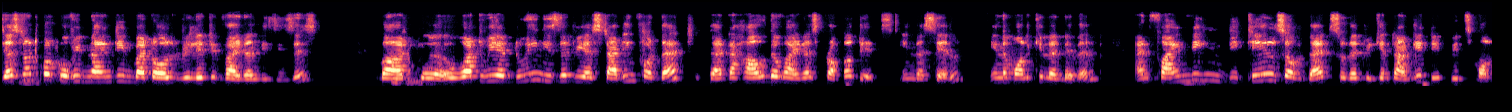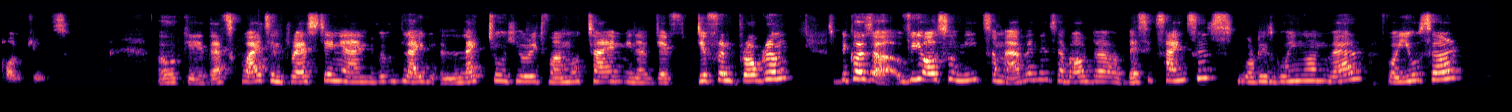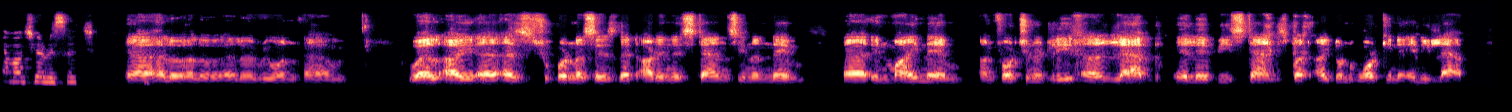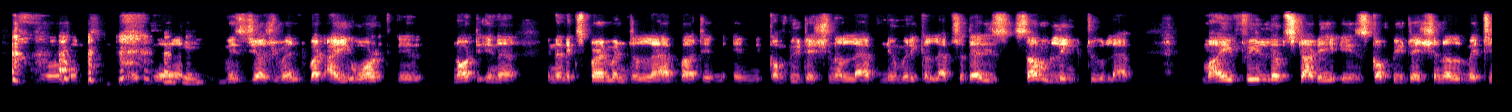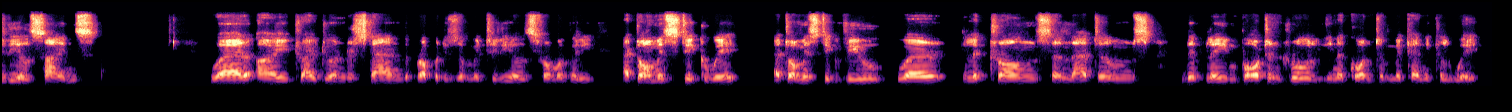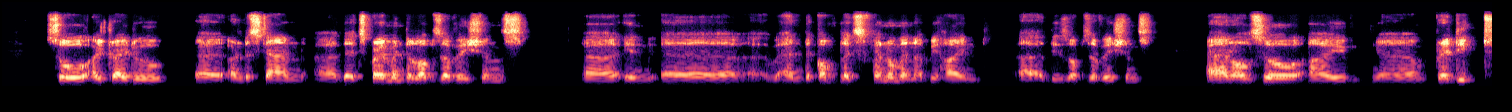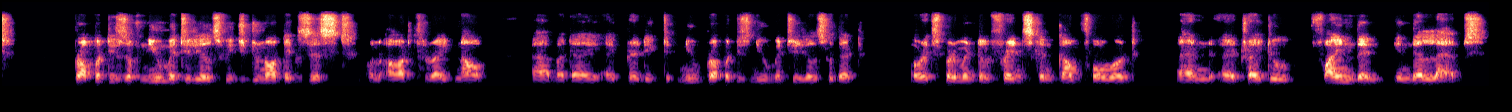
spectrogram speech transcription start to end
just not for COVID 19, but all related viral diseases. But uh, what we are doing is that we are studying for that, that how the virus propagates in the cell, in the molecular level, and finding details of that so that we can target it with small molecules. Okay, that's quite interesting, and we would like like to hear it one more time in a diff- different program because uh, we also need some awareness about the basic sciences, what is going on where for you, sir, about your research. Yeah, hello, hello, hello, everyone. Um, well, I, uh, as Suparna says, that RNA stands in a name. Uh, in my name, unfortunately, uh, lab, LAB stands, but I don't work in any lab. So it's, it's okay. misjudgment. But I work in, not in a in an experimental lab, but in in computational lab, numerical lab. So there is some link to lab. My field of study is computational material science, where I try to understand the properties of materials from a very atomistic way, atomistic view, where electrons and atoms they play important role in a quantum mechanical way. So I try to uh, understand uh, the experimental observations uh, in uh, and the complex phenomena behind uh, these observations, and also I uh, predict properties of new materials which do not exist on Earth right now. Uh, but I, I, predict new properties, new materials, so that our experimental friends can come forward and uh, try to find them in their labs.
